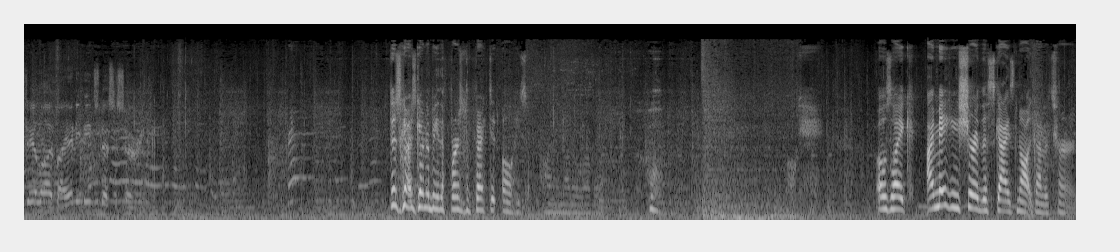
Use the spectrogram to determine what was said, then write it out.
Infected. Stay alive by any means necessary. This guy's gonna be the first infected. Oh, he's on another level. okay. I was like, I'm making sure this guy's not gonna turn.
